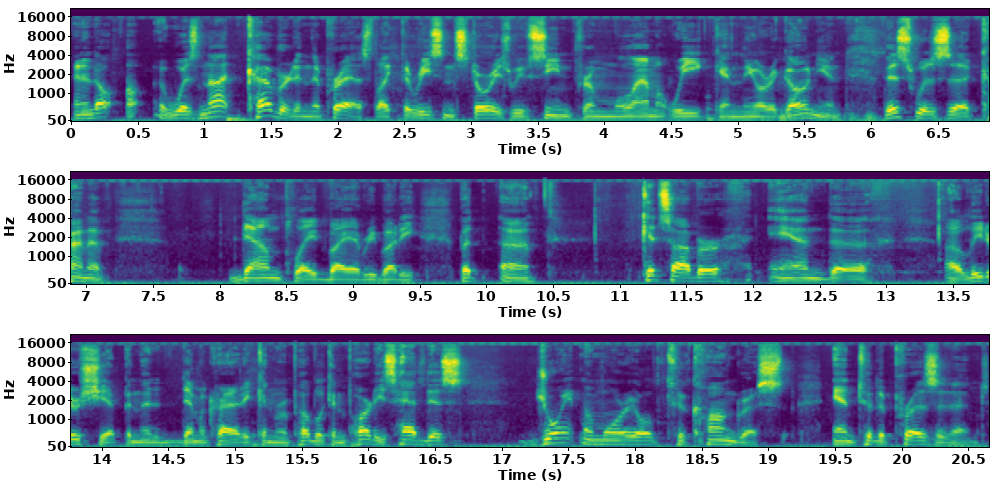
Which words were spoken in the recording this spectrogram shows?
and it, all, it, was not covered in the press, like the recent stories we've seen from Willamette Week and the Oregonian. Mm-hmm. This was uh, kind of downplayed by everybody. But uh, Kitzhaber and uh, uh, leadership in the Democratic and Republican parties had this joint memorial to Congress and to the president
